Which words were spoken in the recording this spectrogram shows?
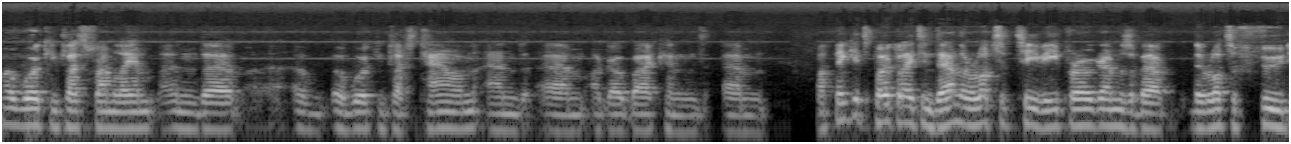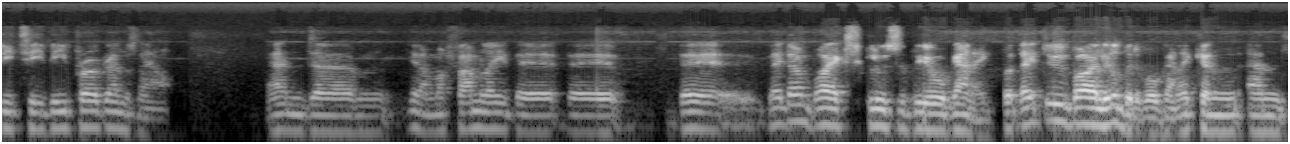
I'm a working class family and, and uh, a, a, working class town and um, i go back and um, i think it's percolating down. There are lots of tv programs about there are lots of foodie tv programs now. And um, you know my family they're they're they they don't buy exclusively organic, but they do buy a little bit of organic, and and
